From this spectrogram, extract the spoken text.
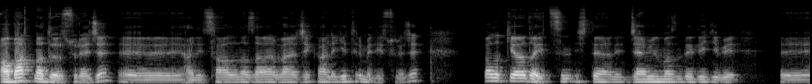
abartmadığı sürece e, hani sağlığına zarar verecek hale getirmediği sürece balık yağı da içsin. İşte hani Cem Yılmaz'ın dediği gibi e,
